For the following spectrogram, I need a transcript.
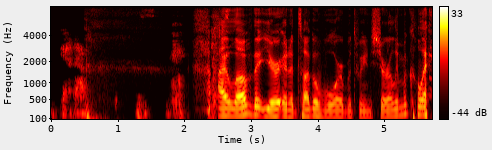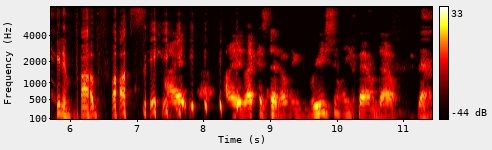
you can't have it. I love that you're in a tug of war between Shirley MacLaine and Bob Fosse. I, I, like I said, only recently found out that,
